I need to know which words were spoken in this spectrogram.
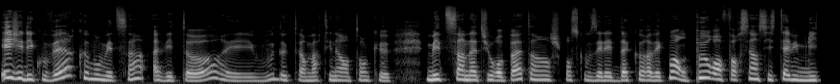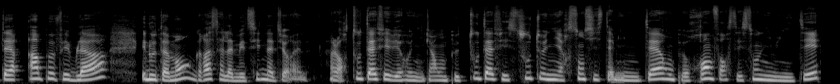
et j'ai découvert que mon médecin avait tort. Et vous, docteur Martina, en tant que médecin naturopathe, hein, je pense que vous allez être d'accord avec moi, on peut renforcer un système immunitaire un peu faiblard, et notamment grâce à la médecine naturelle. Alors tout à fait Véronique, hein. on peut tout à fait soutenir son système immunitaire, on peut renforcer son immunité.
